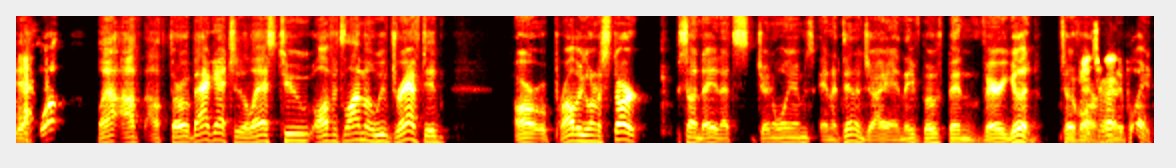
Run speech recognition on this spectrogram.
yeah. Well, well, I'll, I'll throw it back at you. The last two offensive linemen we've drafted are probably going to start Sunday, and that's Jonah Williams and Adeniji, and they've both been very good so far right. when they played.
